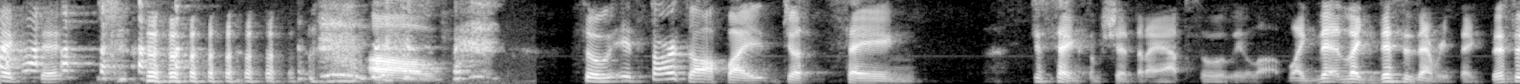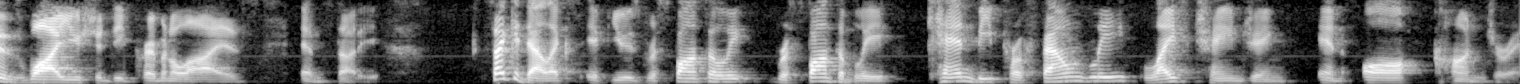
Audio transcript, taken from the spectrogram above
fixed it. um, so it starts off by just saying just saying some shit that I absolutely love. Like th- like this is everything. This is why you should decriminalize and study. Psychedelics, if used responsibly, responsibly can be profoundly life-changing and awe-conjuring.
